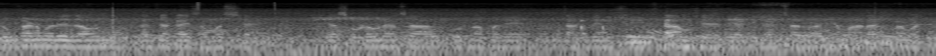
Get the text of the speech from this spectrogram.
लोकांमध्ये जाऊन लोकांच्या काय समस्या आहेत त्या सोडवण्याचा पूर्णपणे ताकदीनिशी काम जे आहे ते या ठिकाणी चालू आहे. महाराष्ट्रामध्ये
